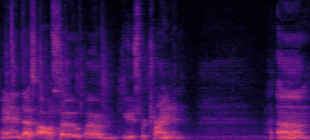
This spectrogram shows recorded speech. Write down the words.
and that's also um, used for training. Um,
